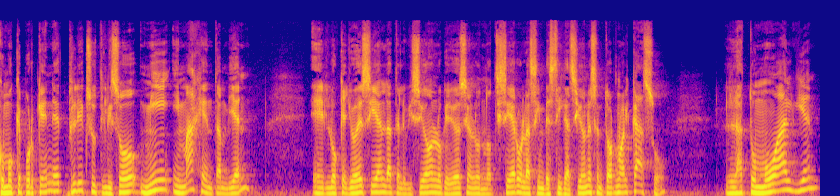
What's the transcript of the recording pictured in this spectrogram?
como que por qué Netflix utilizó mi imagen también. Eh, lo que yo decía en la televisión, lo que yo decía en los noticieros, las investigaciones en torno al caso, la tomó alguien,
